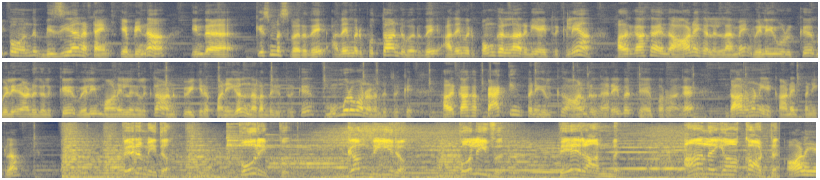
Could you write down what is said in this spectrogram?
இப்போ வந்து பிஸியான டைம் எப்படின்னா இந்த கிறிஸ்மஸ் வருது அதே மாதிரி புத்தாண்டு வருது அதே மாதிரி பொங்கல்லாம் ரெடி ஆகிட்டு இருக்கு இல்லையா? அதற்காக இந்த ஆடைகள் எல்லாமே வெளியூருக்கு வெளிநாடுகளுக்கு வெளி மாநிலங்களுக்குலாம் அனுப்பி வைக்கிற பணிகள் நடந்துகிட்டு இருக்கு மும்முரமாக நடந்துட்டு இருக்கு. அதற்காக பேக்கிங் பணிகளுக்கு ஆண்கள் நிறைய பேர் தேவைப்படுறாங்க. தாராளமாக நீங்கள் கான்டாக்ட் பண்ணிக்கலாம். பெருமிதம் பூரிப்பு கம்பீரம் பொலிவு பேராண்மை. ஆலயா காட்டன். ஆலய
